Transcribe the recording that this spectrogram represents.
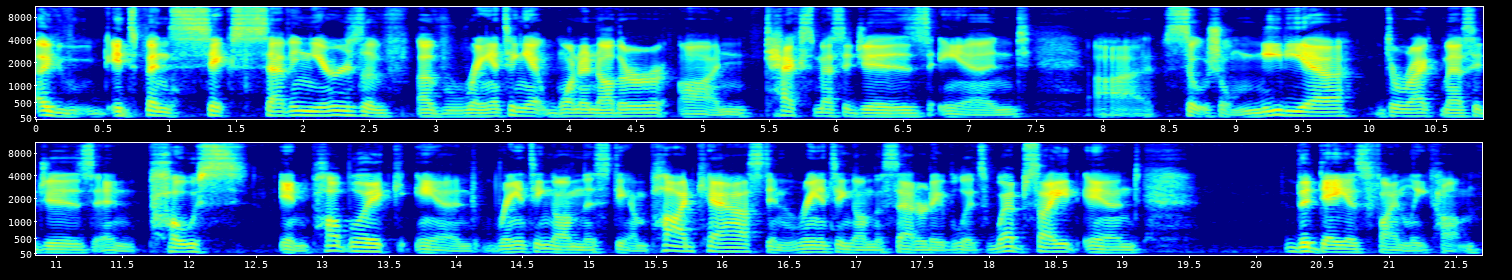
it's been six, seven years of of ranting at one another on text messages and uh, social media direct messages and posts in public and ranting on this damn podcast and ranting on the Saturday Blitz website and the day has finally come.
